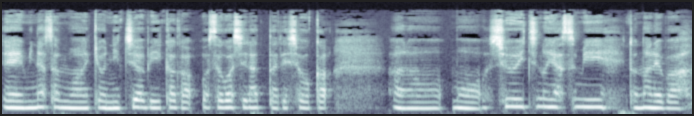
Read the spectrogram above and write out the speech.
えー、皆様は今日日曜日いかがお過ごしだったでしょうか？あのもう週1の休みとなれば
